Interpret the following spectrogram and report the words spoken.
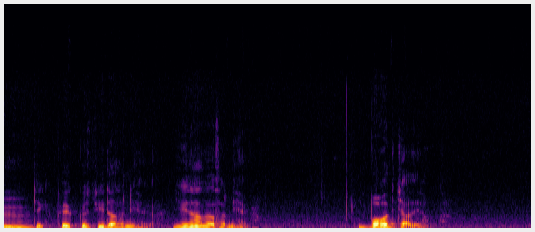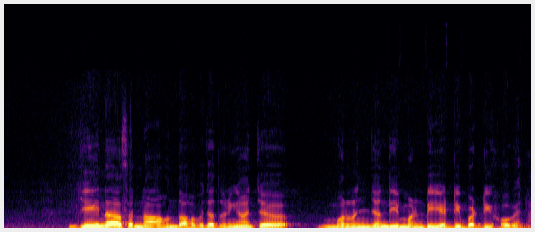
ਹੂੰ। ਠੀਕ ਫਿਰ ਕਿਸੇ ਚੀਜ਼ ਦਾ ਅਸਰ ਨਹੀਂ ਹੈਗਾ ਜੇ ਇਹਨਾਂ ਦਾ ਅਸਰ ਨਹੀਂ ਹੈਗਾ। ਬਹੁਤ ਜ਼ਿਆਦਾ ਹੁੰਦਾ। ਜੇ ਇਹਨਾਂ ਦਾ ਅਸਰ ਨਾ ਹੁੰਦਾ ਹੋਵੇ ਤਾਂ ਦੁਨੀਆ 'ਚ ਮਨੋਰੰਜਨ ਦੀ ਮੰਡੀ ਐਡੀ ਵੱਡੀ ਹੋਵੇ ਨਾ।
